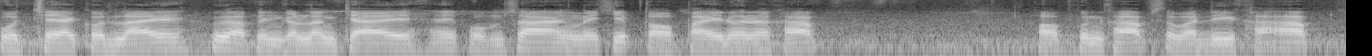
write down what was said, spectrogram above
กดแชร์กดไลค์เพื่อเป็นกำลังใจให้ผมสร้างในคลิปต่อไปด้วยนะครับ ขอบคุณครับ สวัสดีครับ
